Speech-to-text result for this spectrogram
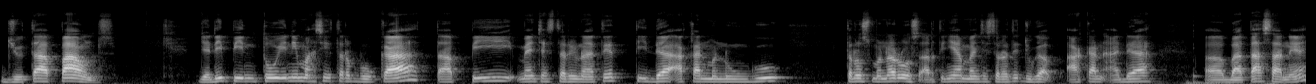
juta pounds. Jadi pintu ini masih terbuka tapi Manchester United tidak akan menunggu terus menerus artinya Manchester United juga akan ada uh, batasan ya.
